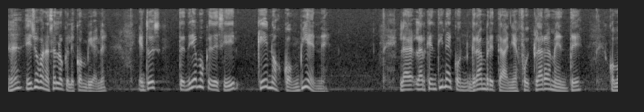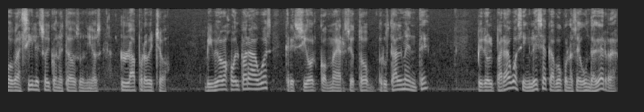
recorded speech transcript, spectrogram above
¿eh? Ellos van a hacer lo que les conviene. Entonces, tendríamos que decidir qué nos conviene. La, Argentina con Gran Bretaña fue claramente como Brasil es hoy con Estados Unidos. Lo aprovechó. Vivió bajo el paraguas, creció el comercio, todo brutalmente, pero el paraguas inglés se acabó con la Segunda Guerra.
